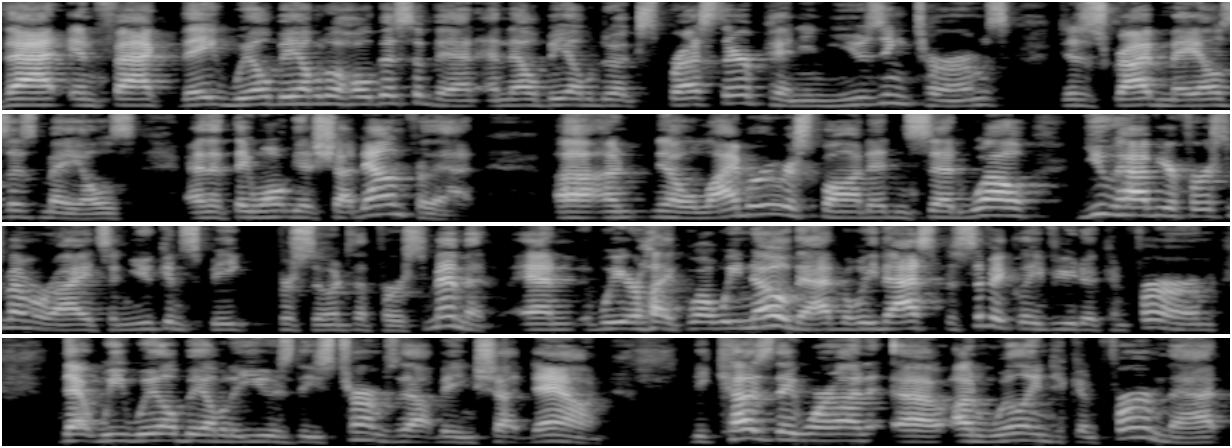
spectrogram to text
that in fact they will be able to hold this event and they'll be able to express their opinion using terms to describe males as males and that they won't get shut down for that? uh, you know, library responded and said, "Well, you have your First Amendment rights, and you can speak pursuant to the First Amendment." And we are like, "Well, we know that, but we've asked specifically for you to confirm that we will be able to use these terms without being shut down." Because they were un, uh, unwilling to confirm that,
